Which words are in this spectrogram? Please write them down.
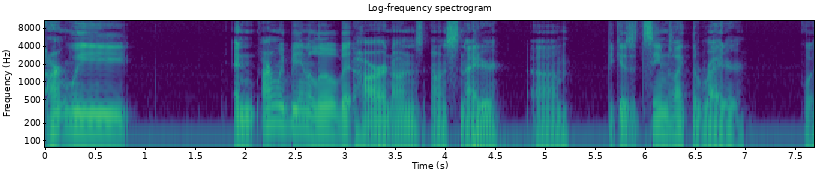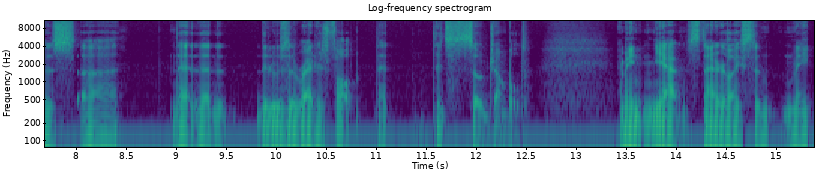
aren't we? And aren't we being a little bit hard on on Snyder? Um, because it seems like the writer was uh that that that it was the writer's fault that it's so jumbled. I mean, yeah, Snyder likes to make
